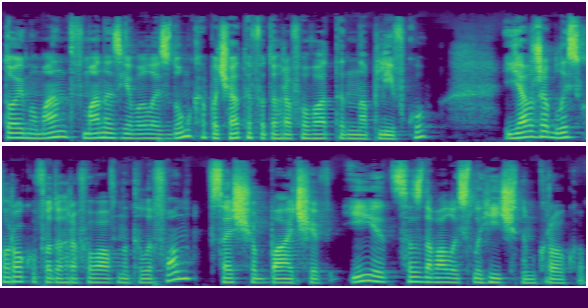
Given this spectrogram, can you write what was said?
той момент в мене з'явилась думка почати фотографувати на плівку. Я вже близько року фотографував на телефон все, що бачив, і це здавалось логічним кроком.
